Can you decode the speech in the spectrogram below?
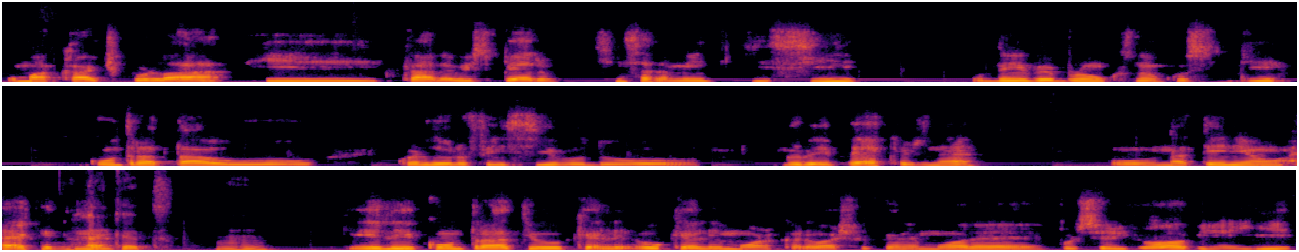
o McCarthy por lá. E, cara, eu espero, sinceramente, que se o Denver Broncos não conseguir contratar o corredor ofensivo do Green Bay Packers, né? O Nathaniel Hackett, né? Hackett. Uhum ele contrate o Kelly, o Kelly Moore, cara. Eu acho que o Kelly Moore, é, por ser jovem aí,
